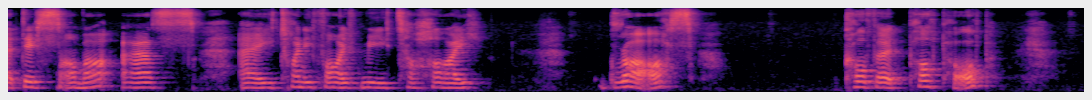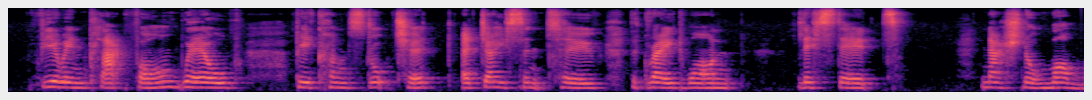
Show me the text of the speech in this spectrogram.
uh, this summer as a 25 metre high grass covered pop-up viewing platform will be constructed adjacent to the grade one listed national mon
